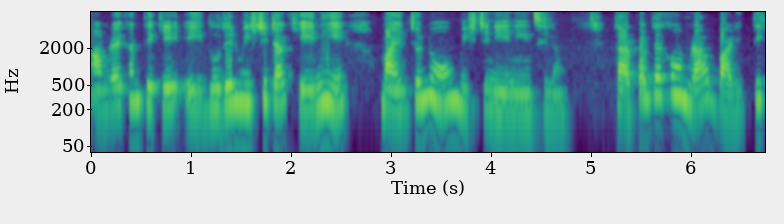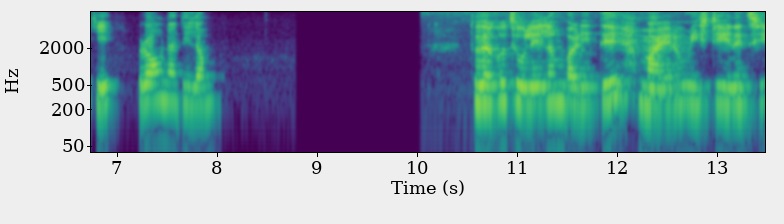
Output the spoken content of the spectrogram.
আমরা এখান থেকে এই দুধের মিষ্টিটা খেয়ে নিয়ে মায়ের জন্য মিষ্টি নিয়ে নিয়েছিলাম। তারপর দেখো আমরা বাড়ির দিকে রওনা দিলাম। তো দেখো চলে এলাম বাড়িতে, মায়েরও মিষ্টি এনেছি।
